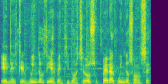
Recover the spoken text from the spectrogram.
en el que Windows 10 22H2 supera Windows 11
